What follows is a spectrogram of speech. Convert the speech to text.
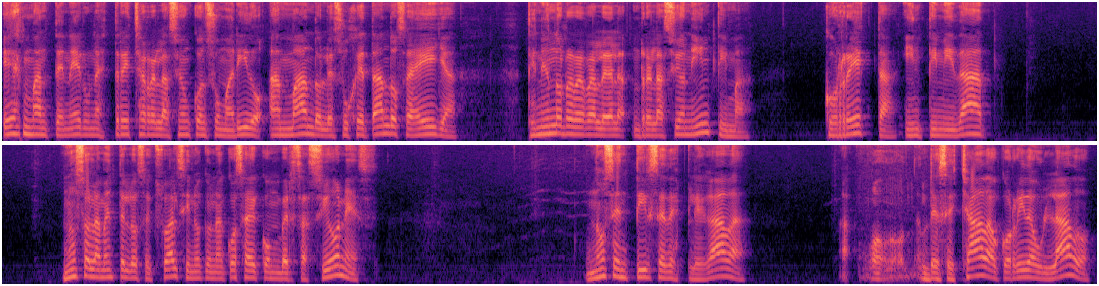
Es mantener una estrecha relación con su marido, amándole, sujetándose a ella, teniendo una relación íntima, correcta, intimidad. No solamente lo sexual, sino que una cosa de conversaciones no sentirse desplegada, o desechada o corrida a un lado,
